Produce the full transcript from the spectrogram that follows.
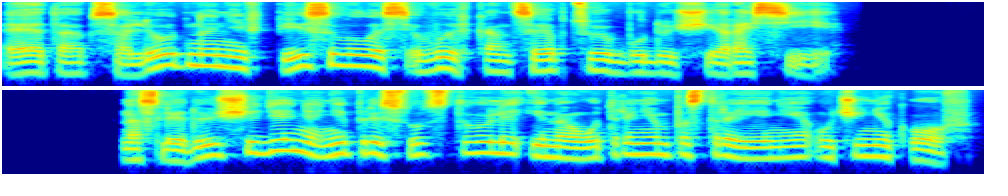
Это абсолютно не вписывалось в их концепцию будущей России. На следующий день они присутствовали и на утреннем построении учеников.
